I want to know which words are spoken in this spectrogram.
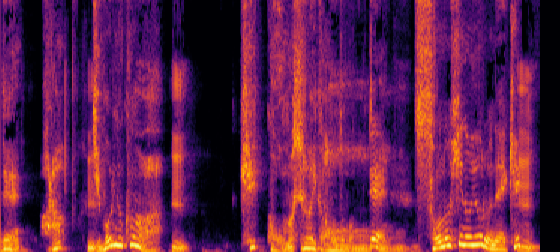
で、あらうん、木彫りの熊はうん。結構面白いかもと思って、その日の夜ね、結構うん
